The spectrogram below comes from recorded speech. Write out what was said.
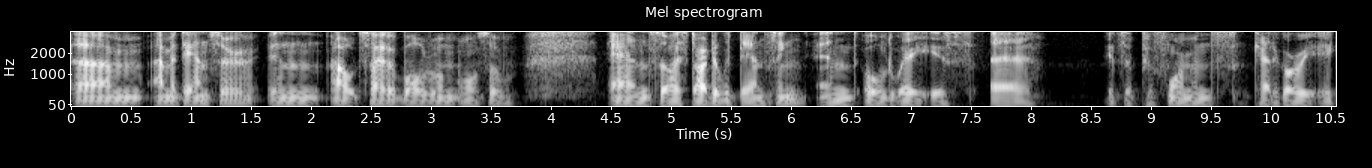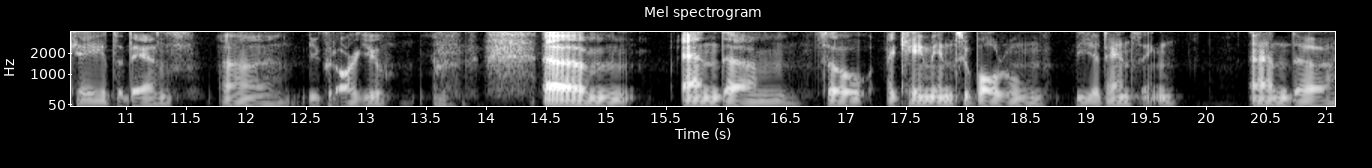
Um, I'm a dancer in outside of ballroom also, and so I started with dancing. And old way is a, it's a performance category, aka it's a dance. Uh, you could argue, um, and um, so I came into ballroom via dancing, and. Uh,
